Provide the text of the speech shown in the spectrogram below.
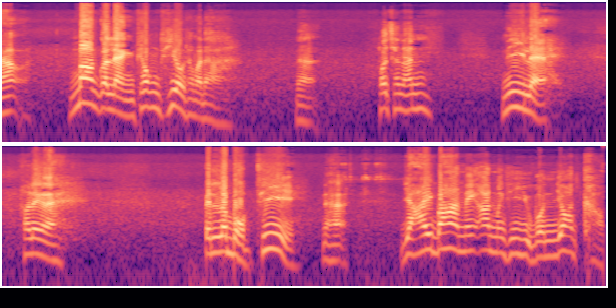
นะมากกว่าแหล่งท่องเที่ยวธรรมดานะเพราะฉะนั้นนี่แหละเขาเรียกอะไรเป็นระบบที่นะฮะย้ายบ้านไม่อั้นบางทีอยู่บนยอดเขา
